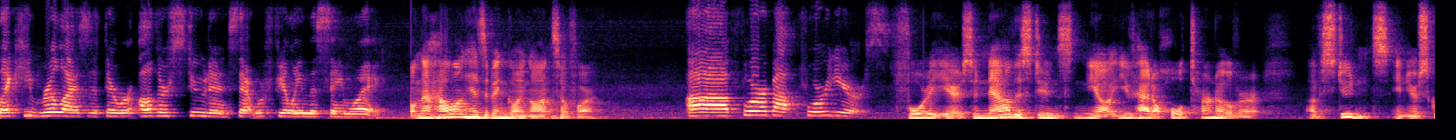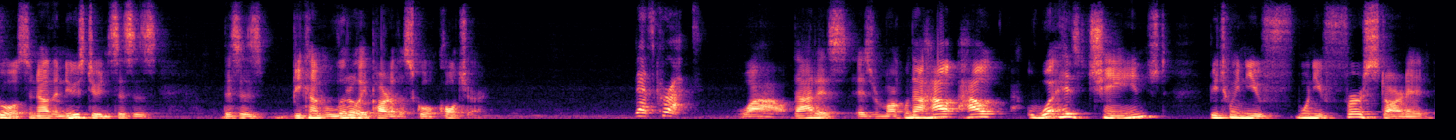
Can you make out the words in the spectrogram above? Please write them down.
like he realized that there were other students that were feeling the same way. Well, now, how long has it been going on so far? Uh, for about four years. Four years. So now the students, you know, you've had a whole turnover of students in your school. So now the new students, this is this has become literally part of the school culture. That's correct. Wow, that is is remarkable. Now, how how what has changed between you f- when you first started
